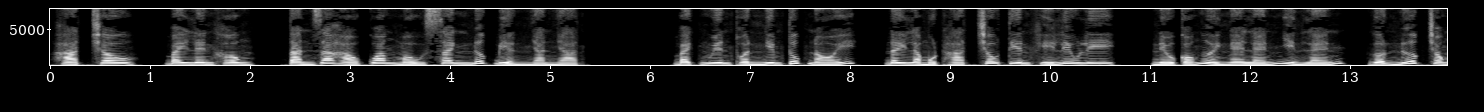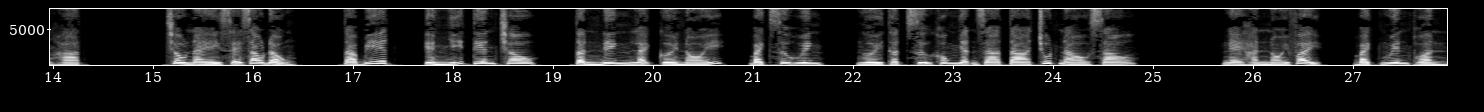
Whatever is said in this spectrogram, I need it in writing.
Hạt châu bay lên không, tản ra hào quang màu xanh nước biển nhàn nhạt. Bạch Nguyên Thuần nghiêm túc nói, đây là một hạt châu tiên khí lưu ly, nếu có người nghe lén nhìn lén, gợn nước trong hạt. Châu này sẽ dao động, ta biết, yển nhĩ tiên châu, tần ninh lại cười nói, Bạch Sư Huynh, người thật sự không nhận ra ta chút nào sao? Nghe hắn nói vậy, Bạch Nguyên Thuần,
